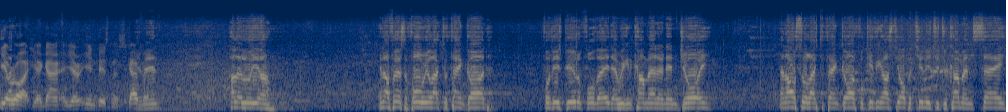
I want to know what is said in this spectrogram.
You're right. You're going. You're in business. Go Amen. Hallelujah. You know, first of all, we like to thank God for this beautiful day that we can come out and enjoy. And I also like to thank God for giving us the opportunity to come and say,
